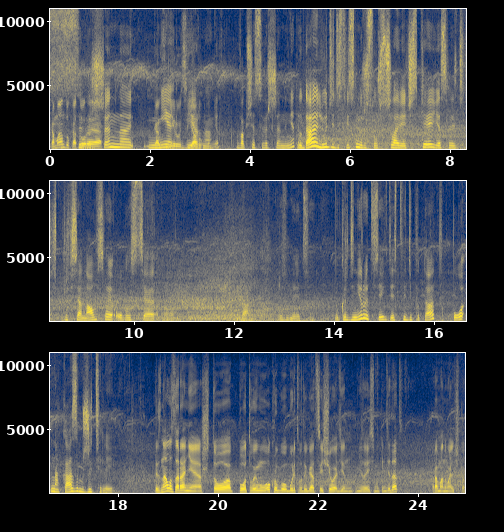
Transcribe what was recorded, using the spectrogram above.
команду, которая Совершенно координируется неверно. «Яблоком», нет? Вообще совершенно нет. Ну да, люди действительно ресурсы человеческие, если профессионал в своей области, э, да, разумеется. Но координирует все их действия депутат по наказам жителей. Ты знала заранее, что по твоему округу будет выдвигаться еще один независимый кандидат, Роман Мальчиков?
